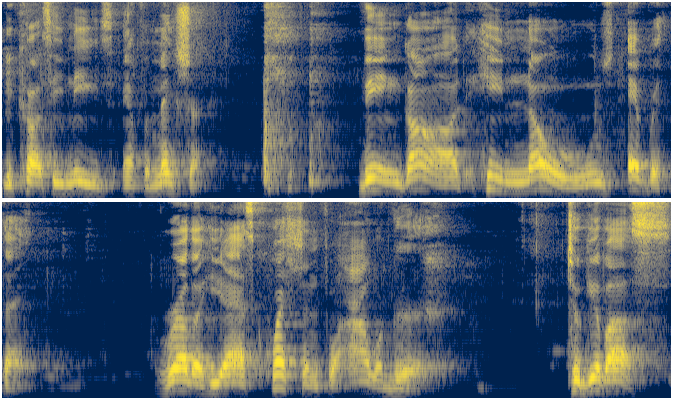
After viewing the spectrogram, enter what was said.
because he needs information. Being God, he knows everything. Rather, he asks questions for our good, to give us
